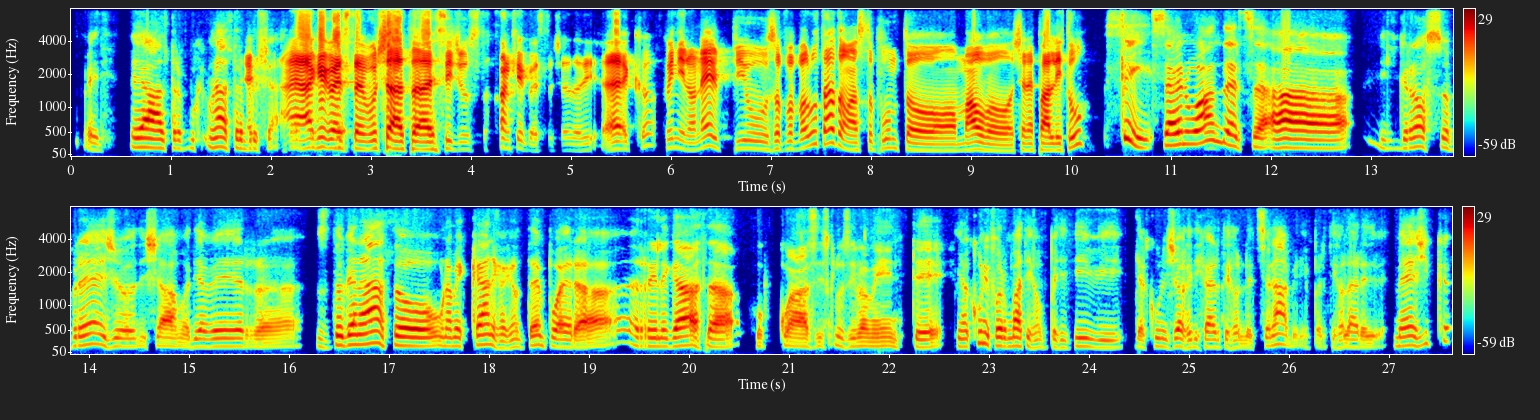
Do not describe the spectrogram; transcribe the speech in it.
Vedi, e altra, un'altra Eh, bruciata. eh, anche questa è bruciata, eh, sì, giusto, anche questo c'è da dire. Ecco, quindi non è il più sopravvalutato, ma a sto punto, Mauro, ce ne parli tu? Sì, Seven Wonders ha il grosso pregio, diciamo, di aver eh, sdoganato una meccanica che un tempo era relegata o quasi esclusivamente in alcuni formati competitivi di alcuni giochi di carte collezionabili, in particolare Magic,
